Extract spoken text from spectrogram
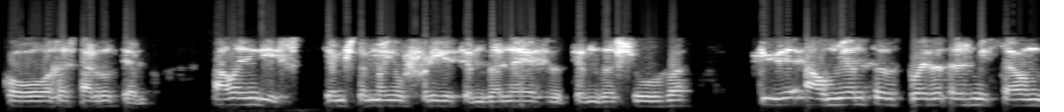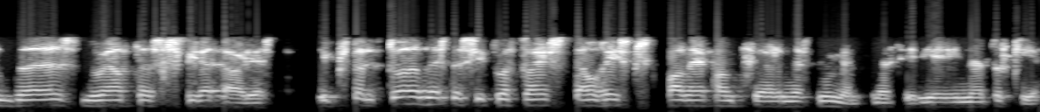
com o arrastar do tempo. Além disso, temos também o frio, temos a neve, temos a chuva, que aumenta depois a transmissão das doenças respiratórias. E, portanto, todas estas situações são riscos que podem acontecer neste momento na Síria e na Turquia.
